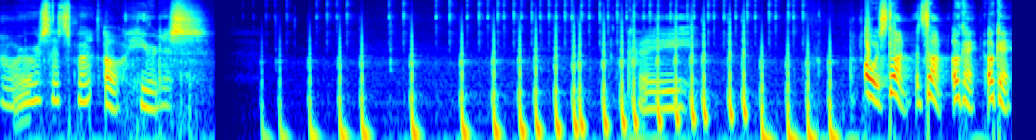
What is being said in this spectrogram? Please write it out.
Oh, where was that spot? Oh, here it is. Okay. Oh, it's done. It's done. Okay, okay.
